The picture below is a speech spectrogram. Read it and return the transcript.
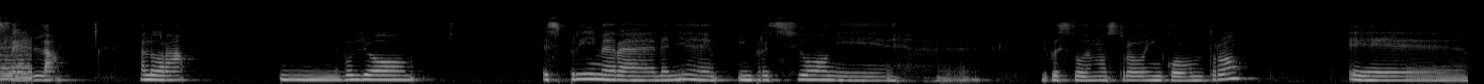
Marcella. Allora, mh, mm, voglio esprimere le mie impressioni eh, di questo nostro incontro e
